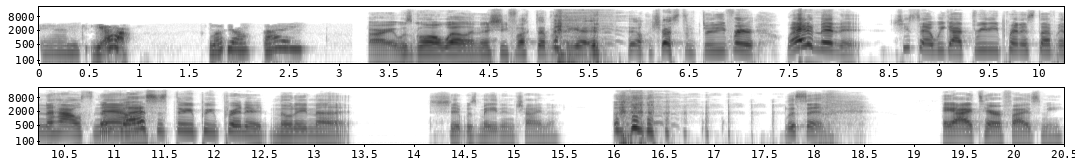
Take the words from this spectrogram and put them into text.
and yeah. Love y'all. Bye. All right, it was going well, and then she fucked up at the end. Don't trust them 3D printers. Wait a minute. She said we got 3D printed stuff in the house now. The now. glasses 3D printed. No, they not. Shit was made in China. Listen, AI terrifies me.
